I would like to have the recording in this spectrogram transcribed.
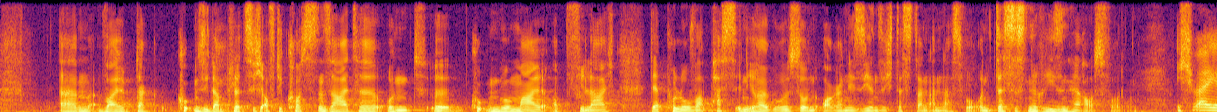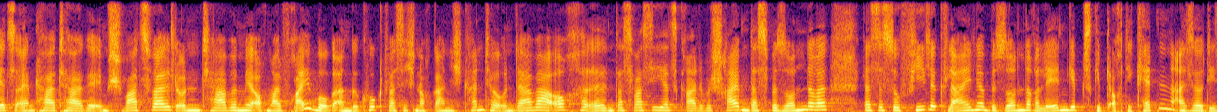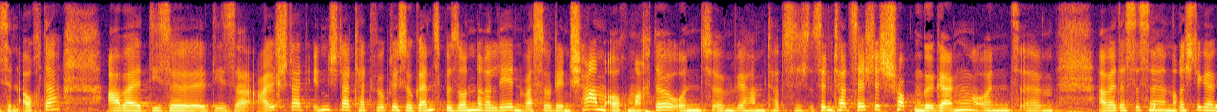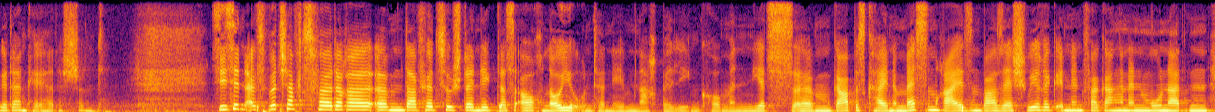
ähm, weil da gucken sie dann plötzlich auf die Kostenseite und äh, gucken nur mal, ob vielleicht der Pullover passt in ihrer Größe und organisieren sich das dann anderswo. Und das ist eine Riesenherausforderung. Ich war jetzt ein paar Tage im Schwarzwald und habe mir auch mal Freiburg angeguckt, was ich noch gar nicht kannte. Und da war auch äh, das, was Sie jetzt gerade beschreiben, das Besondere, dass es so viele kleine, besondere Läden gibt. Es gibt auch die Ketten, also die sind auch da. Aber diese, diese Altstadt, Innenstadt hat wirklich so ganz besondere Läden, was so den Charme auch machte. Und ähm, wir haben tatsächlich, sind tatsächlich shoppen gegangen. Und, ähm, aber das ist ein richtiger Gedanke, ja, das stimmt. Sie sind als Wirtschaftsförderer ähm, dafür zuständig, dass auch neue Unternehmen nach Berlin kommen. Jetzt ähm, gab es keine Messen, Reisen war sehr schwierig in den vergangenen Monaten.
